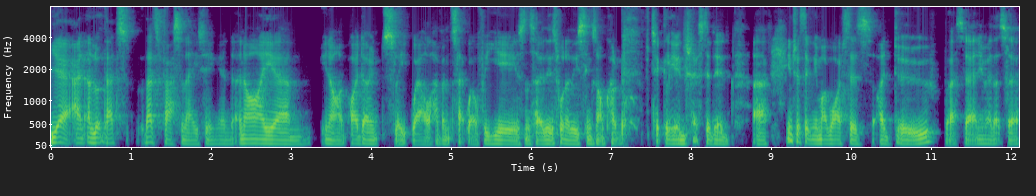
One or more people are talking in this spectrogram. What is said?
Yeah, and, and, look, that's that's fascinating, and and I, um, you know, I, I, don't sleep well, haven't slept well for years, and so it's one of these things I'm kind of particularly interested in. Uh, interestingly, my wife says I do, but uh, anyway, that's a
